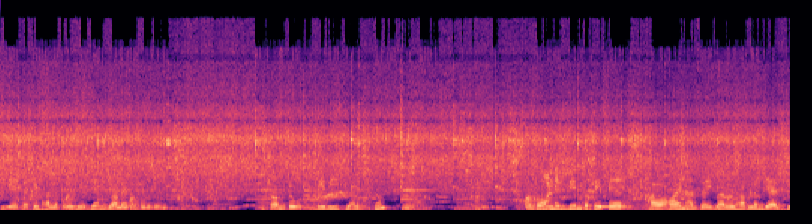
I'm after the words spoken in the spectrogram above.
দিয়ে এটাকে ভালো করে ভেজে আমি জল অ্যাড করে দেবো। টমেটো দিয়ে দিয়েছিলাম একটু। তো অনেক দিন তো পেঁপে খাওয়া হয় না, তো এইভাবে ভাবলাম যে আজকে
